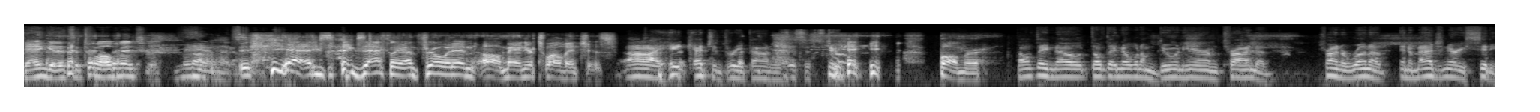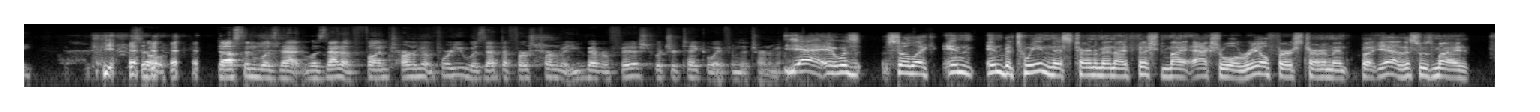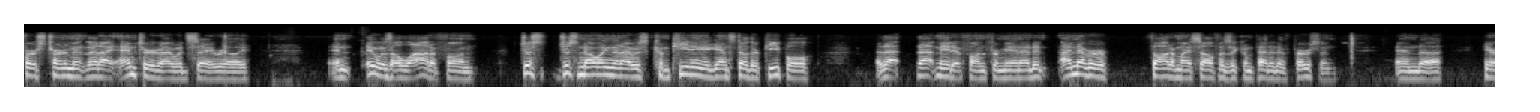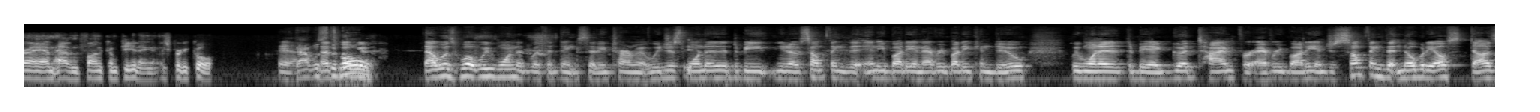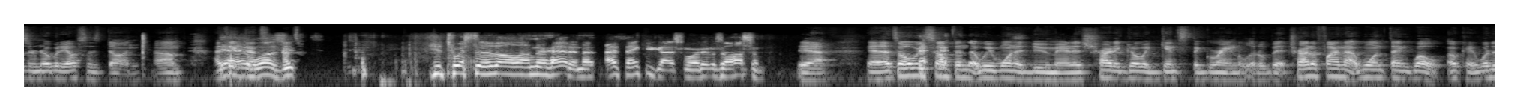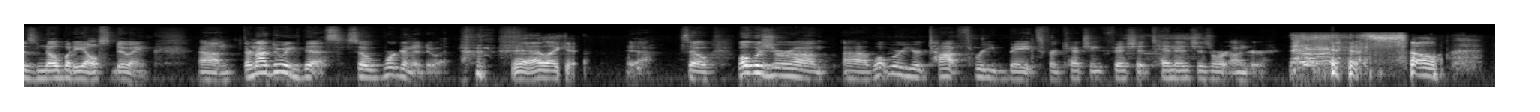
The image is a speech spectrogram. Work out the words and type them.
Dang it! It's a 12 inch. Man, oh, yeah, exactly. I'd throw it in. Oh man, you're 12 inches. Oh, I hate catching three pounders. This is stupid. Bummer. Don't they know? Don't they know what I'm doing here? I'm trying to trying to run a an imaginary city. so Dustin, was that was that a fun tournament for you? Was that the first tournament you've ever fished? What's your takeaway from the tournament? Yeah, it was so like in in between this tournament I fished my actual real first tournament, but yeah, this was my first tournament that I entered, I would say really. And it was a lot of fun. Just just knowing that I was competing against other people, that that made it fun for me and I didn't I never thought of myself as a competitive person. And uh here I am having fun competing. It was pretty cool. Yeah, that was the goal. that was what we wanted with the Dink City tournament. We just wanted it to be, you know, something that anybody and everybody can do. We wanted it to be a good time for everybody and just something that nobody else does or nobody else has done. Um, I yeah, think it was. You, you, twisted it all on their head, and I, I thank you guys for it. It was awesome. Yeah. Yeah, that's always something that we want to do, man, is try to go against the grain a little bit. Try to find that one thing, well, okay, what is nobody else doing? Um, they're not doing this, so we're going to do it. yeah, I like it. Yeah. So, what was your um, uh, what were your top three baits for catching fish at ten inches or under? so,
